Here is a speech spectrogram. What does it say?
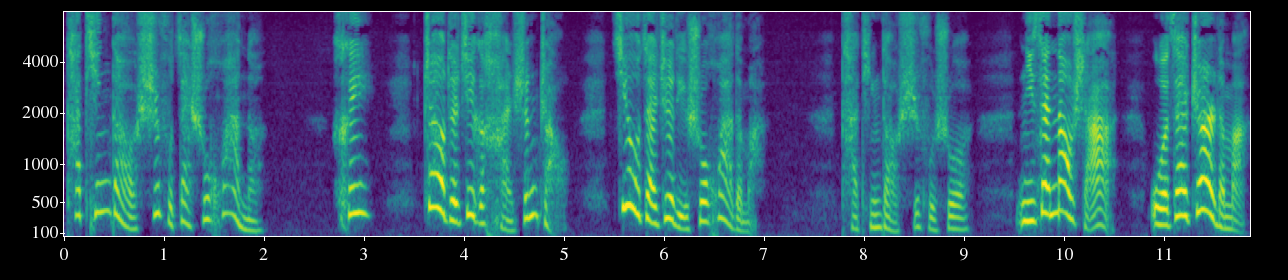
他听到师傅在说话呢。嘿，照着这个喊声找，就在这里说话的嘛。他听到师傅说：“你在闹啥？我在这儿的嘛。”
